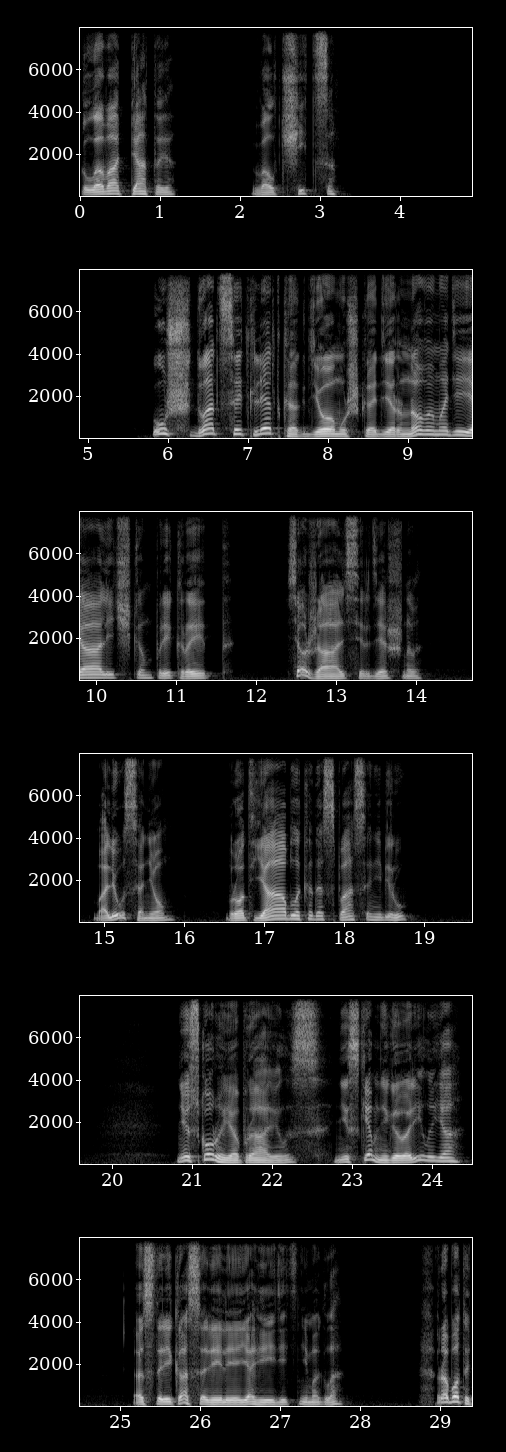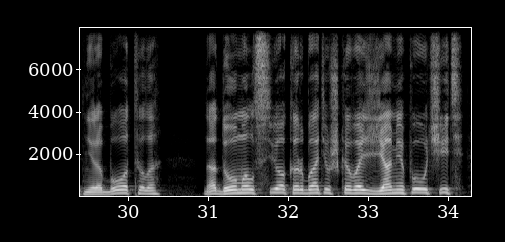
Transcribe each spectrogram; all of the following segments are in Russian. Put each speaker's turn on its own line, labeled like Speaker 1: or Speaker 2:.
Speaker 1: Глава пятая. Волчица. Уж двадцать лет, как демушка дерновым одеялечком прикрыт. Все жаль сердешного, молюсь о нем, В рот яблоко до спаса не беру. Не скоро я оправилась, ни с кем не говорила я, А старика Савелия я видеть не могла. Работать не работала. Надумал свекор батюшка вожжами поучить.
